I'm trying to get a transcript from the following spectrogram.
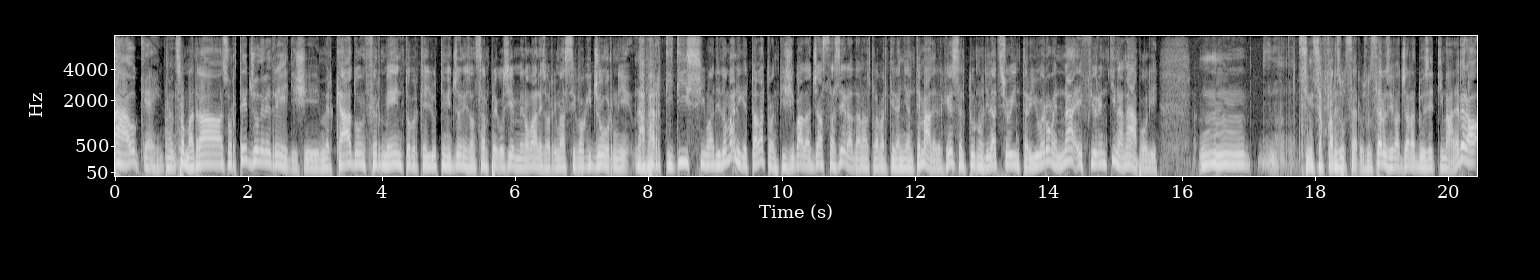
Ah, ok. Insomma, tra sorteggio delle 13, mercato in fermento, perché gli ultimi giorni sono sempre così e meno male sono rimasti pochi giorni, una partitissima di domani che tra l'altro è anticipata già stasera da un'altra partita niente male, perché questo è il turno di Lazio-Inter, Juve-Roma e, Na- e Fiorentina-Napoli. Mm, si inizia a fare sul serio, sul serio si va già da due settimane, però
